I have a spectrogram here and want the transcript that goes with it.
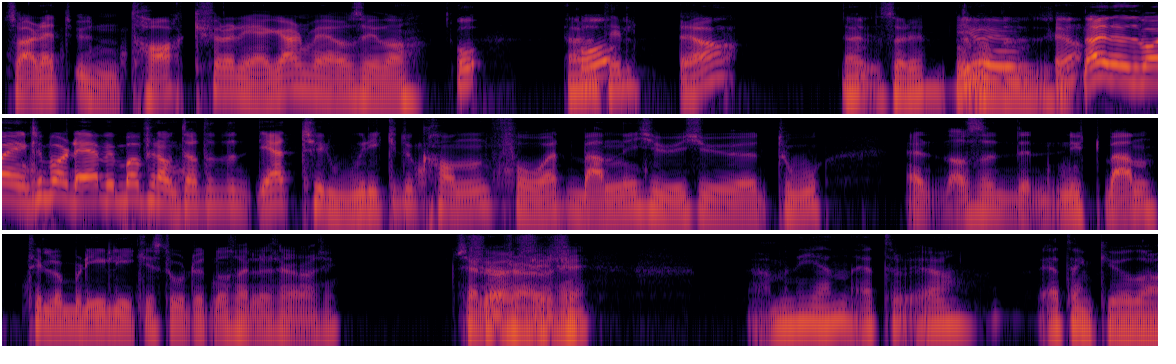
så er det et unntak fra regelen, vil jeg jo si da. Jeg er Og- en til. Ja. Nei, sorry. Du Jo, jo. hadde- Ja. Nei, det var egentlig bare det. Jeg vil bare fram til at jeg tror ikke du kan få et band i 2022, eh, altså et nytt band, til å bli like stort uten å selge sjela si. Ja, men igjen, jeg, tror, ja, jeg tenker jo da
